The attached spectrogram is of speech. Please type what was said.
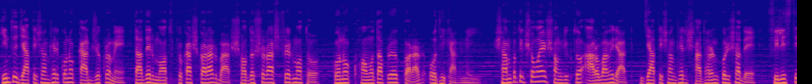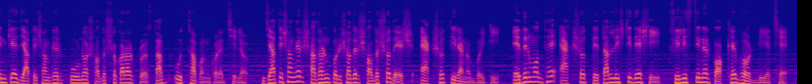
কিন্তু জাতিসংঘের কোনো কার্যক্রমে তাদের মত প্রকাশ করার বা সদস্য রাষ্ট্রের মতো কোনো ক্ষমতা প্রয়োগ করার অধিকার নেই। সাম্প্রতিক সময়ে সংযুক্ত আরব আমিরাত জাতিসংঘের সাধারণ পরিষদে ফিলিস্তিনকে জাতিসংঘের পূর্ণ সদস্য করার প্রস্তাব উত্থাপন করেছিল। জাতিসংঘের সাধারণ পরিষদের সদস্য দেশ একশো তিরানব্বইটি। এদের মধ্যে একশো তেতাল্লিশটি দেশই ফিলিস্তিনের পক্ষে ভোট দিয়েছে।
